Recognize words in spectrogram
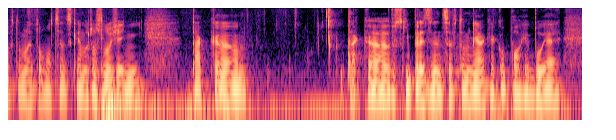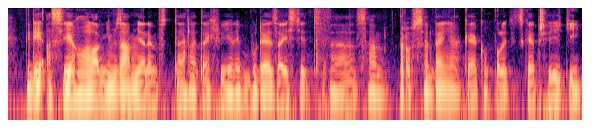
v tomto mocenském rozložení, tak, tak ruský prezident se v tom nějak jako pohybuje, kdy asi jeho hlavním záměrem v téhle chvíli bude zajistit sám pro sebe nějaké jako politické přežití,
